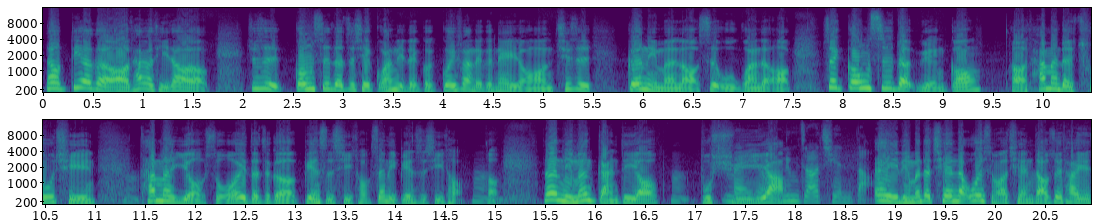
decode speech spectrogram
然后第二个哦，他又提到，就是公司的这些管理的一个规范的一个内容哦，其实跟你们哦是无关的哦。所以公司的员工哦，他们的出勤，他们有所谓的这个辨识系统，生理辨识系统哦。那你们赶地哦，不需要，你们只要签到。哎，你们的签到为什么要签到？所以他也。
